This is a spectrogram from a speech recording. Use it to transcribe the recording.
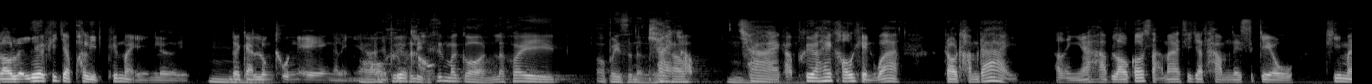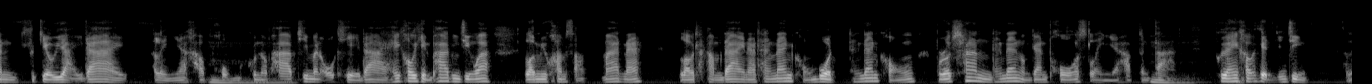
เราเลยเลือกที่จะผลิตขึ้นมาเองเลย โดยการลงทุนเองอะไรเงี้ยเพื่อผลิตขึ้นมาก่อนแล้วค่อยเอาไปเสนอให้เขาใช่ครับ เพื่อให้เขาเห็นว่าเราทำได้อะไรเงี้ยครับ เราก็สามารถที่จะทำในสเกลที่มันสเกลใหญ่ได้อะไรเงี้ยครับ ผมคุณภาพที่มันโอเคได้ ให้เขาเห็นภาพจริง ๆ ว่าเรามีความสามารถนะ เราทำได้นะทั้งด้านของบททั้งด้านของ production ทั้งด้านของการโพสอะไรเงี้ยครับต่างๆ เพื่อให้เขาเห็นจริง ๆ อะไร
